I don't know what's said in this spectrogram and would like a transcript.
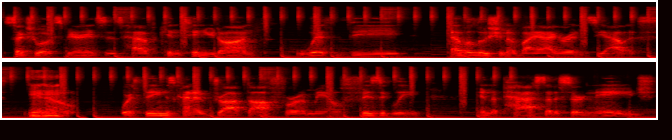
sexual experiences have continued on with the evolution of viagra and cialis you mm-hmm. know where things kind of dropped off for a male physically in the past at a certain age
